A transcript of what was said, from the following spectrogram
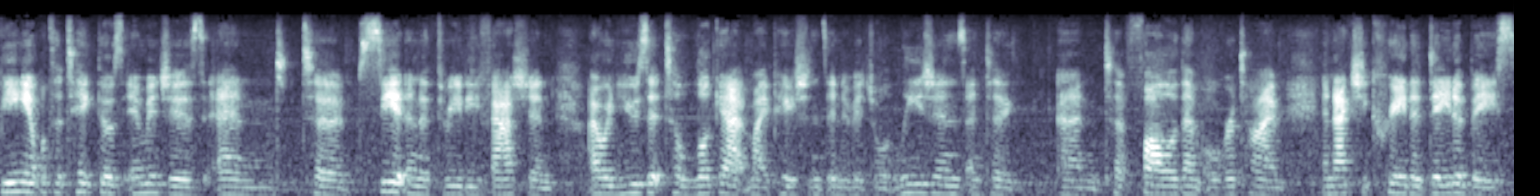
Being able to take those images and to see it in a 3D fashion, I would use it to look at my patient's individual lesions and to and to follow them over time and actually create a database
